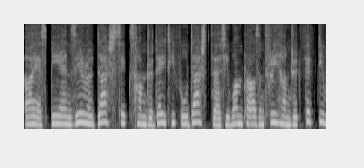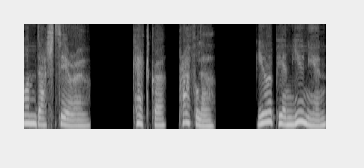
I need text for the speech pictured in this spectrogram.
ISBN 0-684-31351-0. Khedka, Prafulla. European Union,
